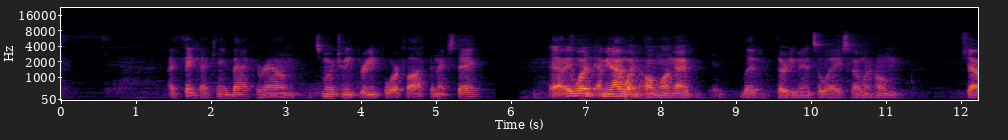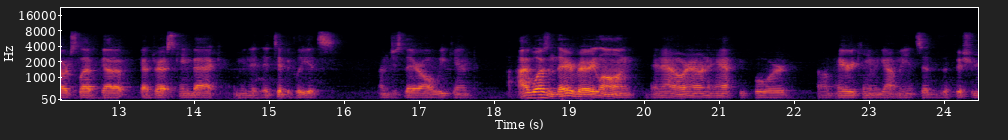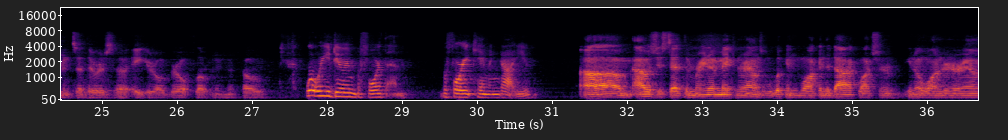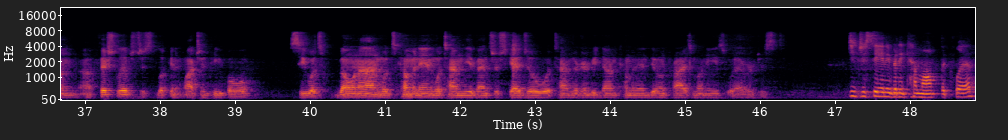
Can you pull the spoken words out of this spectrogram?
I think I came back around somewhere between three and four o'clock the next day. Uh, it wasn't. I mean, I wasn't home long. I lived thirty minutes away, so I went home, showered, slept, got up, got dressed, came back. I mean, it, it typically it's I'm just there all weekend. I wasn't there very long, an hour, hour and a half before um, Harry came and got me and said the fisherman said there was a eight-year-old girl floating in the cove. What were you doing before then? Before he came and got you? Um, I was just at the marina making rounds, looking, walking the dock, watching, you know, wandering around uh, fish lips, just looking at watching people, see what's going on, what's coming in, what time the events are scheduled, what time they're going to be done coming in, doing prize monies, whatever. Just Did you see anybody come off the cliff?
